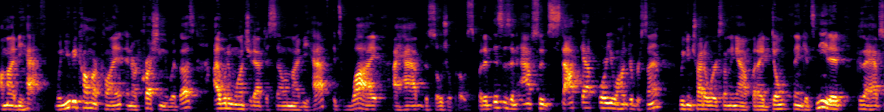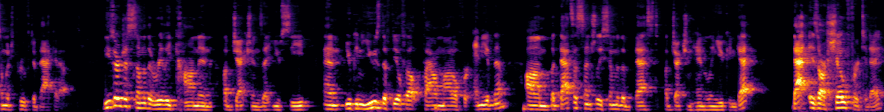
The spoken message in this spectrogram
on my behalf. When you become our client and are crushing it with us, I wouldn't want you to have to sell on my behalf. It's why I have the social posts. But if this is an absolute stopgap for you 100%, we can try to work something out. But I don't think it's needed because I have so much proof to back it up. These are just some of the really common objections that you see, and you can use the feel felt found model for any of them. Um, but that's essentially some of the best objection handling you can get. That is our show for today.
